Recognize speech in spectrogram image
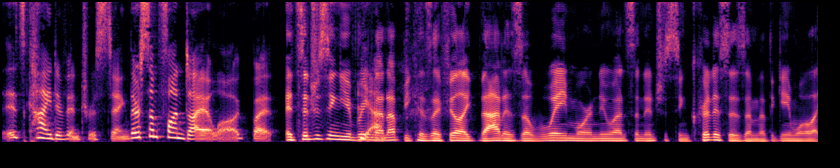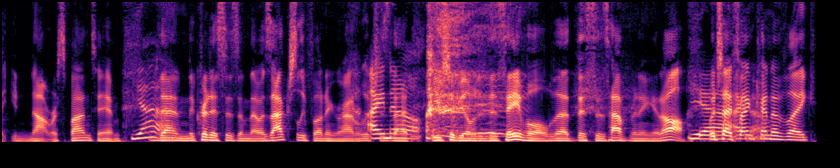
It's kind of interesting. There's some fun dialogue, but It's interesting you bring Yeah. that up because I feel like that is a way more nuanced and interesting criticism that the game will let you not respond to him Yeah. than the criticism that was actually floating around, which I is know. that you should be able to disable that this is happening at all. Yeah, which I I find know. kind of like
